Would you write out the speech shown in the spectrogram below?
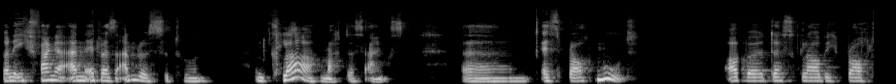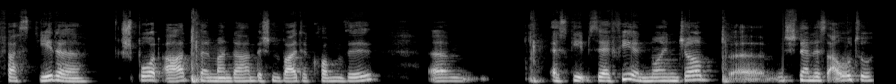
sondern ich fange an, etwas anderes zu tun. Und klar macht das Angst. Ähm, es braucht Mut. Aber das, glaube ich, braucht fast jede Sportart, wenn man da ein bisschen weiterkommen will. Ähm, es gibt sehr viel, einen neuen Job, äh, ein schnelles Auto.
